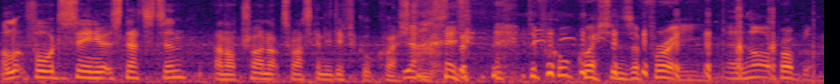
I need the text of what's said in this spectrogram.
I look forward to seeing you at Snetterton, and I'll try not to ask any difficult questions. Yeah. Difficult questions are free. They're not a problem.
